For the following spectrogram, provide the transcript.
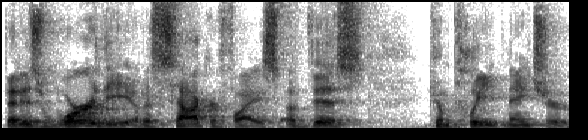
that is worthy of a sacrifice of this complete nature.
